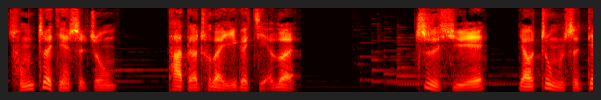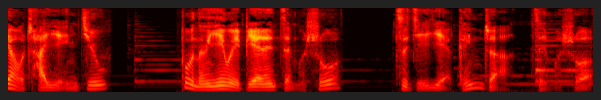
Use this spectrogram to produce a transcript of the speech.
从这件事中。他得出了一个结论：治学要重视调查研究，不能因为别人怎么说，自己也跟着怎么说。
